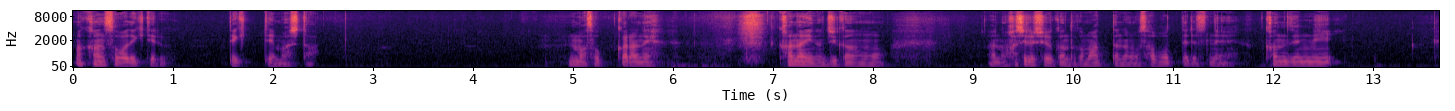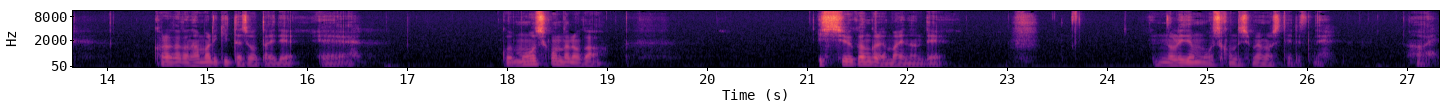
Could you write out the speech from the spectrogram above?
まあ完走はできてる。できてました。まあそっからねかなりの時間をあの走る習慣とかもあったのをサボってですね完全に体がなまりきった状態で、えー、これ申し込んだのが1週間ぐらい前なんでノリで申し込んでしまいましてですね。はい。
